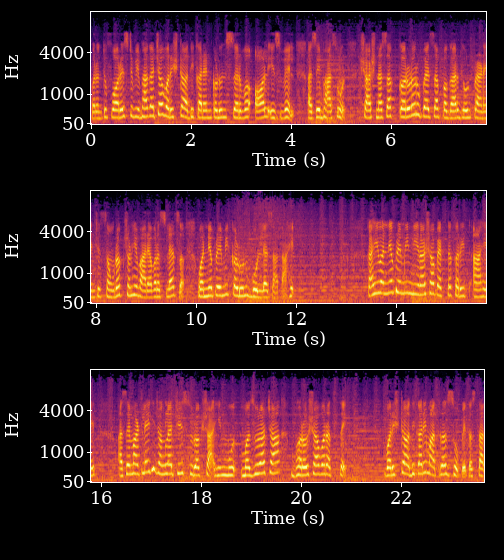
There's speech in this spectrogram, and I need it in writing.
परंतु फॉरेस्ट विभागाच्या वरिष्ठ अधिकाऱ्यांकडून सर्व ऑल इज वेल असे भासून शासनाचा करोडो रुपयाचा पगार घेऊन प्राण्यांचे संरक्षण हे वाऱ्यावर असल्याचं वन्यप्रेमीकडून बोलल्या जात आहे. काही वन्यप्रेमी निराशा व्यक्त करीत आहेत असे म्हटले की जंगलाची सुरक्षा ही मु- मजुराच्या भरोशावर असते. वरिष्ठ अधिकारी मात्र झोपेत असतात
